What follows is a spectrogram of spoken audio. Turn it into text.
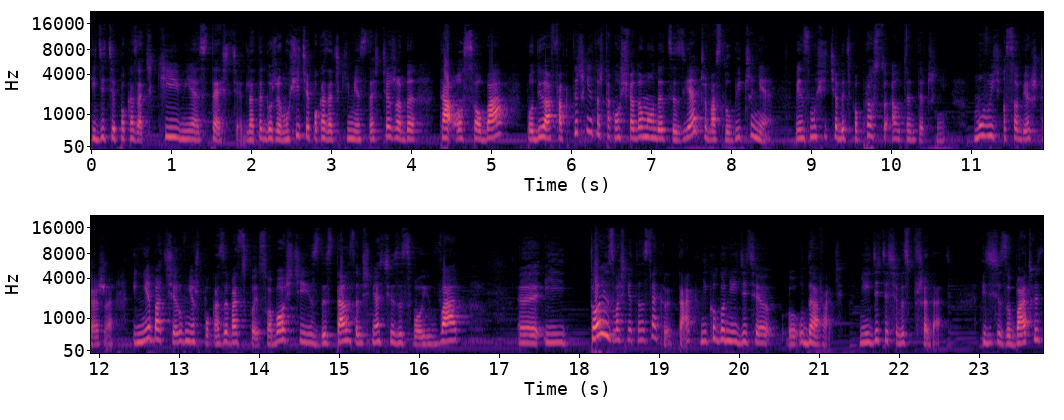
Idziecie pokazać, kim jesteście, dlatego że musicie pokazać, kim jesteście, żeby ta osoba podjęła faktycznie też taką świadomą decyzję, czy Was lubi, czy nie. Więc musicie być po prostu autentyczni, mówić o sobie szczerze i nie bać się również pokazywać swoje słabości, z dystansem śmiać się ze swoich wad, E, I to jest właśnie ten sekret, tak? Nikogo nie idziecie e, udawać, nie idziecie się wysprzedać. Idziecie zobaczyć,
